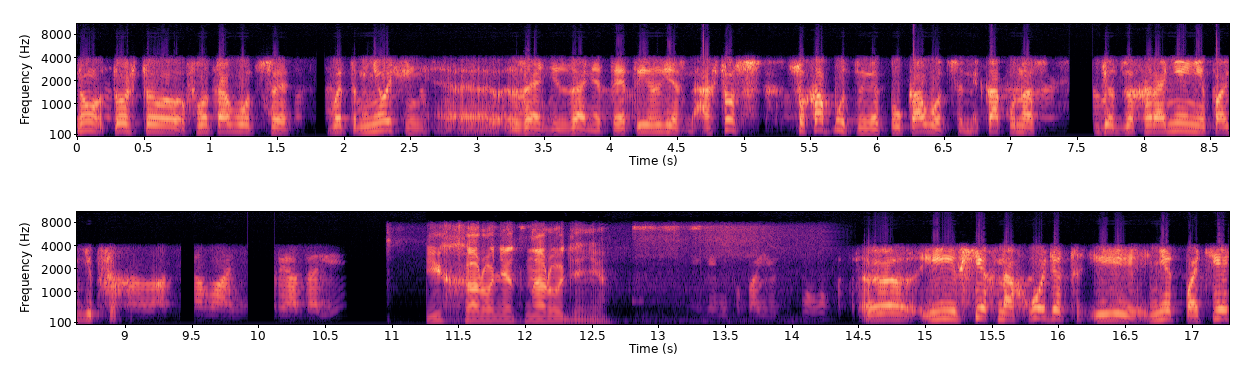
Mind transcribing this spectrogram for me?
Ну, то, что флотоводцы в этом не очень э, заняты, это известно. А что с сухопутными полководцами? Как у нас идет захоронение погибших? Их хоронят на родине. Э, и всех находят, и нет потерь.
